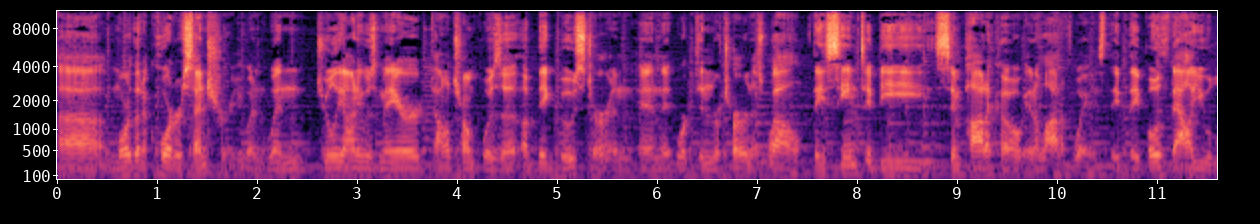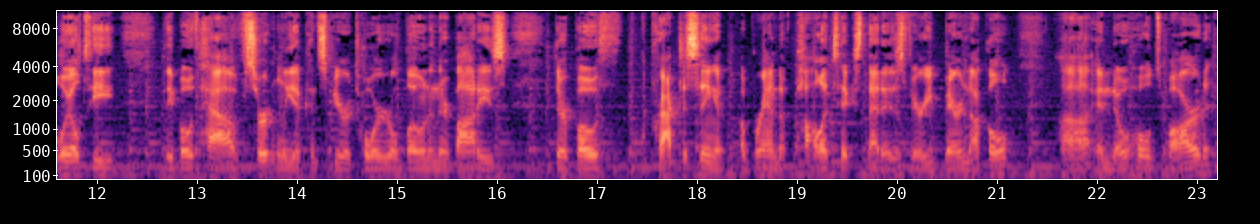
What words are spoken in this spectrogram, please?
uh, more than a quarter century. When when Giuliani was mayor, Donald Trump was a, a, big booster, and, and it worked in return as well. They seem to be simpatico in a lot of ways. They, they both value loyalty. They both have certainly a conspiratorial bone in their bodies. They're both practicing a, a brand of politics that is very bare knuckle uh, and no holds barred.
